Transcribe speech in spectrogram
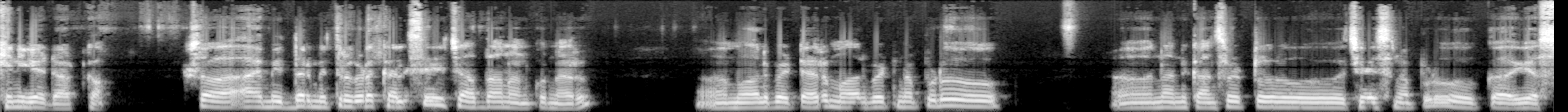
కినిగే డాట్ కామ్. సో ఆమె ఇద్దరు మిత్రులు కూడా కలిసి చేద్దాం అనుకున్నారు. మొదలు పెట్టారు మొదలు పెట్టినప్పుడు నన్ను కన్సల్ట్ చేసినప్పుడు ఎస్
